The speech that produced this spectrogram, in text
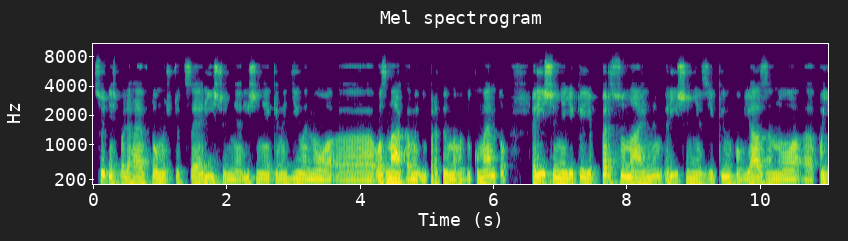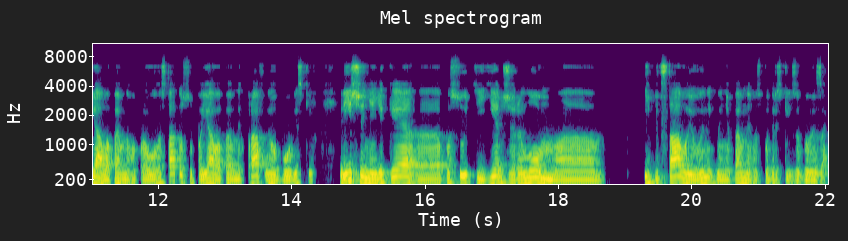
Сутність полягає в тому, що це рішення, рішення, яке наділено е, ознаками імперативного документу, рішення, яке є персональним, рішення, з яким пов'язано е, поява певного правового статусу, поява певних прав і обов'язків, рішення, яке по суті є джерелом і підставою виникнення певних господарських зобов'язань.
